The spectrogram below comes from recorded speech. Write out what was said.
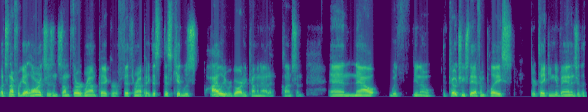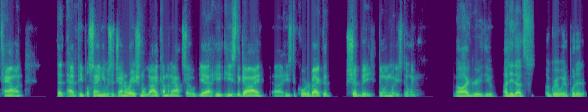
let's not forget Lawrence isn't some third round pick or fifth round pick. This this kid was highly regarded coming out of Clemson. And now with, you know, the coaching staff in place, they're taking advantage of the talent that had people saying he was a generational guy coming out. So yeah, he he's the guy. Uh, he's the quarterback that should be doing what he's doing. Oh, I agree with you. I think that's a great way to put it.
